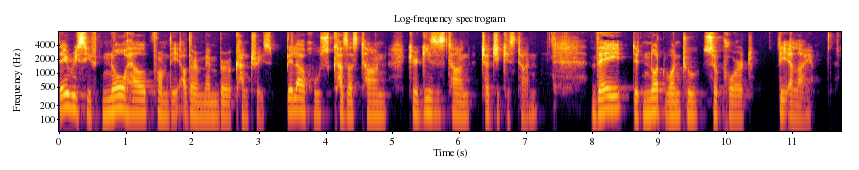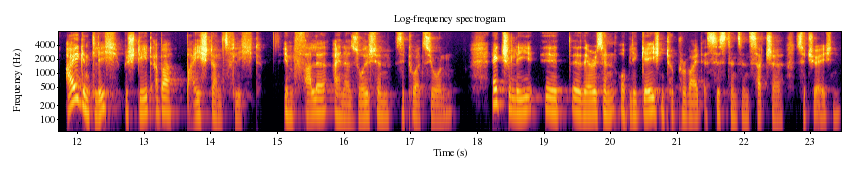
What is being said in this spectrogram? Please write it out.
they received no help from the other member countries Belarus, Kazakhstan, Kyrgyzstan, Tajikistan. They did not want to support the ally. Eigentlich besteht aber Beistandspflicht im Falle einer solchen Situation. Actually, it, uh, there is an obligation to provide assistance in such a situation.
